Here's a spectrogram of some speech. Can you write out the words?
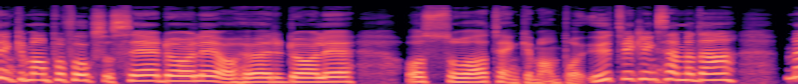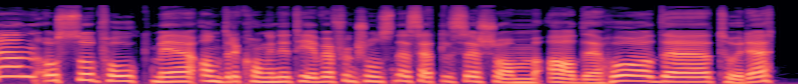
tenker man på folk som ser dårlig og hører dårlig, og så tenker man på utviklingshemmede, men også folk med andre kognitive funksjonsnedsettelser som ADHD, Tourette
